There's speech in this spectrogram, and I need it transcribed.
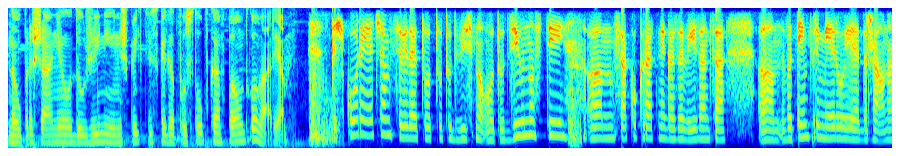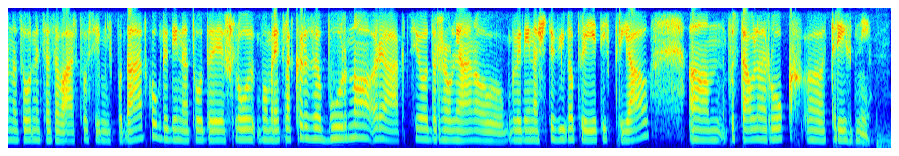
na vprašanje o dolžini inšpekcijskega postopka pa odgovarja. Težko rečem, seveda je to tudi odvisno od odzivnosti um, vsakokratnega zavezanca. Um, v tem primeru je državna nadzornica za varstvo osebnih podatkov, glede na to, da je šlo, bom rekla, kar za burno reakcijo državljanov, glede na število prijetih prijav, um, postavila rok uh, treh dni.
